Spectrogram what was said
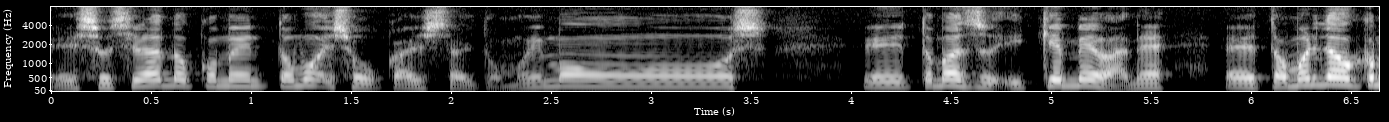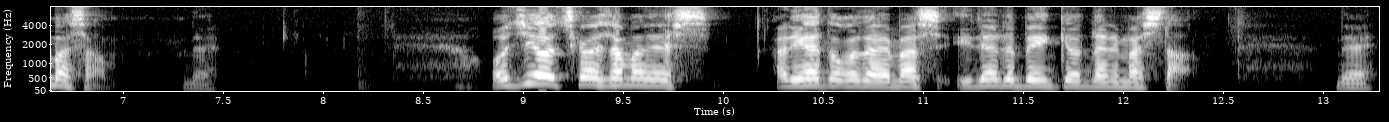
えー、そちらのコメントも紹介したいと思います。え、ー、と、まず1件目はね、えっ、と、森の奥間さん。ね。おじいお疲れ様です。ありがとうございます。いろいろ勉強になりました。ね、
